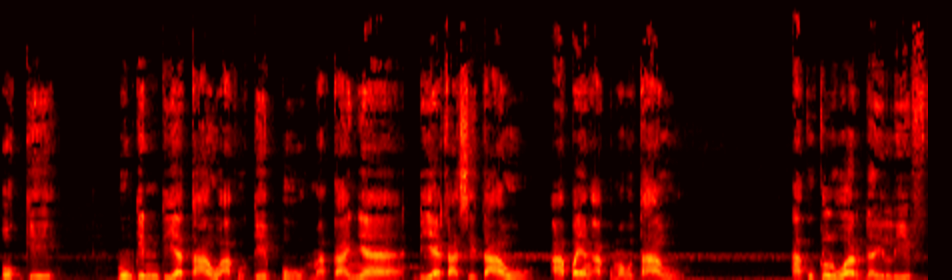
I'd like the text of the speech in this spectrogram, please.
Oke Mungkin dia tahu aku kepo, makanya dia kasih tahu apa yang aku mau tahu. Aku keluar dari lift.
